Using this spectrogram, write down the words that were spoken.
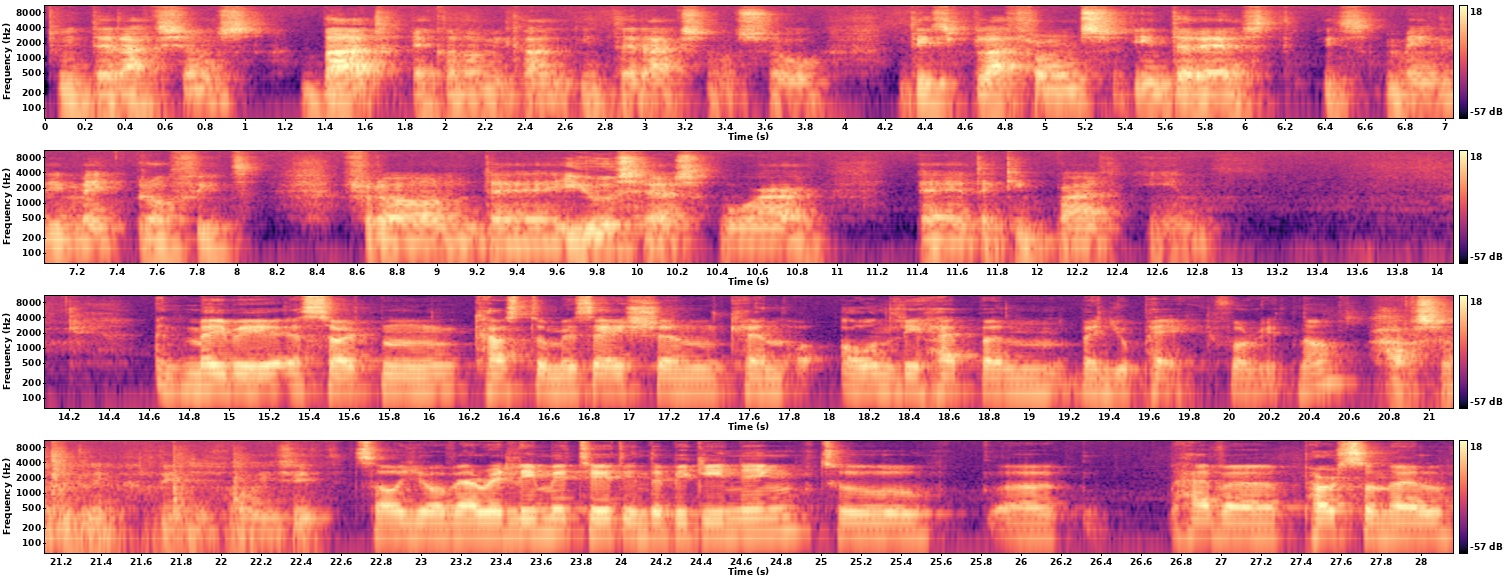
to interactions but economical interactions. So these platforms interest is mainly make profit from the users who are uh, taking part in and maybe a certain customization can only happen when you pay for it, no? Absolutely, this is how is it. So you're very limited in the beginning to uh, have a personal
